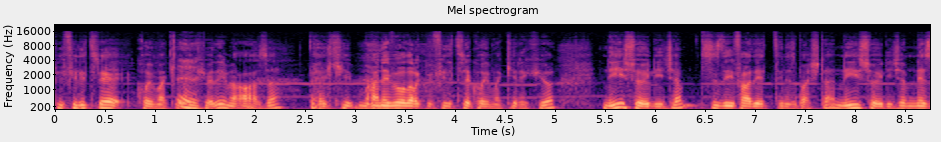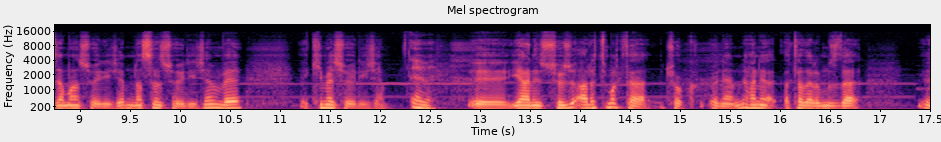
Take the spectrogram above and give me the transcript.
bir filtre koymak gerekiyor evet. değil mi ağza? Belki manevi olarak bir filtre koymak gerekiyor. Neyi söyleyeceğim? Siz de ifade ettiniz başta. Neyi söyleyeceğim? Ne zaman söyleyeceğim? Nasıl söyleyeceğim ve e, kime söyleyeceğim? Evet. Ee, yani sözü arıtmak da çok önemli. Hani atalarımızda e,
